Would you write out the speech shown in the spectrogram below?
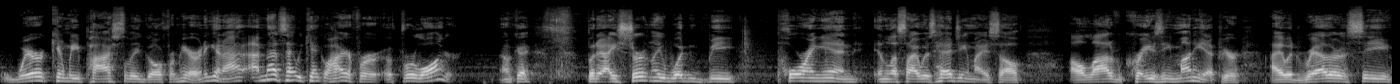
where can we possibly go from here? And again, I, am not saying we can't go higher for for longer, okay, but I certainly wouldn't be pouring in unless I was hedging myself a lot of crazy money up here. I would rather see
